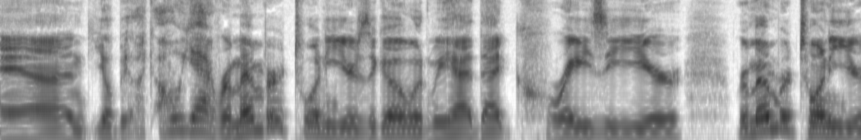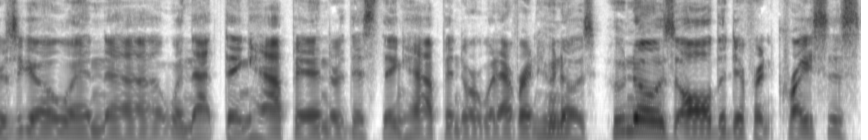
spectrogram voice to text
and you'll be like, "Oh yeah, remember 20 years ago when we had that crazy year? Remember 20 years ago when uh, when that thing happened or this thing happened or whatever?" And who knows? Who knows all the different crisis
